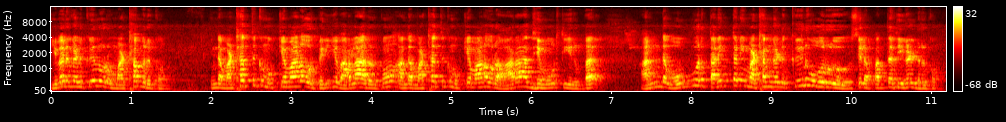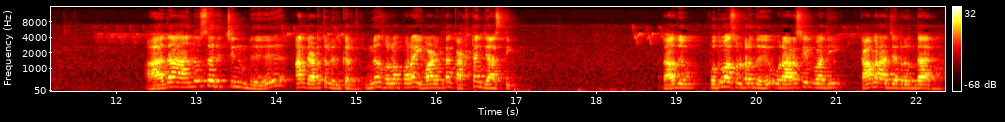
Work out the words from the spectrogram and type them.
இவர்களுக்குன்னு ஒரு மட்டம் இருக்கும். இந்த மட்டத்துக்கு முக்கியமான ஒரு பெரிய வரலாறு இருக்கும். அந்த மட்டத்துக்கு முக்கியமான ஒரு ஆராத்திய மூர்த்தி இருப்பார். அந்த ஒவ்வொரு தனித்தனி மட்டங்களுக்குன்னு ஒரு சில பத்ததிகள் இருக்கும். அதை அனுசரிச்சுண்டு அந்த இடத்துல இருக்கிறது. இன்னும் சொல்ல போனால் இவாளுக்கு தான் கஷ்டம் ஜாஸ்தி. அதாவது பொதுவாக சொல்றது ஒரு அரசியல்வாதி காமராஜர் இருந்தார்.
